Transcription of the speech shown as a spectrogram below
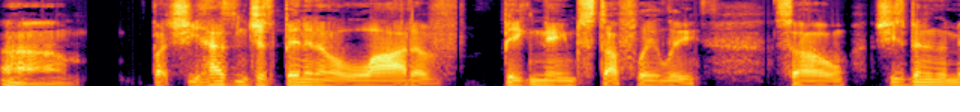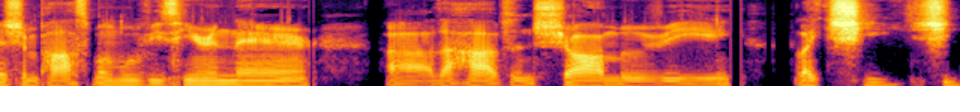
um, but she hasn't just been in a lot of big name stuff lately. So she's been in the Mission Possible movies here and there, uh, the Hobbs and Shaw movie, like she she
